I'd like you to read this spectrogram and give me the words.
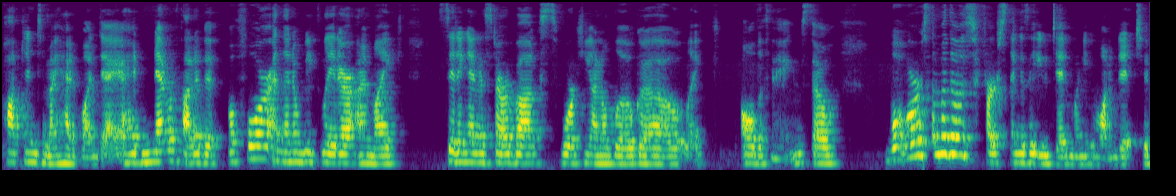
popped into my head one day. I had never thought of it before and then a week later i'm like sitting at a starbucks working on a logo like all the things. So what were some of those first things that you did when you wanted it to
